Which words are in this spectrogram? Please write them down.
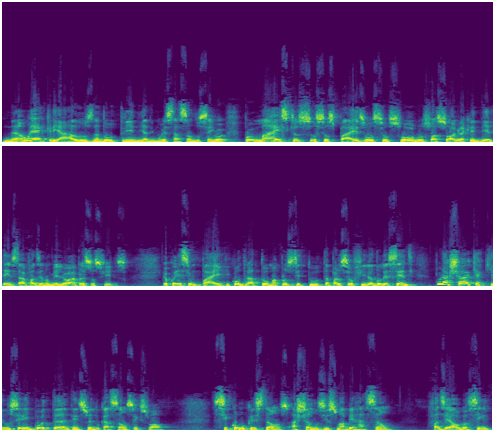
não é criá-los na doutrina e admoestação do Senhor. Por mais que os, os seus pais, ou seu sogro, ou sua sogra acreditem estar fazendo o melhor para seus filhos. Eu conheci um pai que contratou uma prostituta para o seu filho adolescente por achar que aquilo seria importante em sua educação sexual. Se, como cristãos, achamos isso uma aberração, fazer algo assim,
